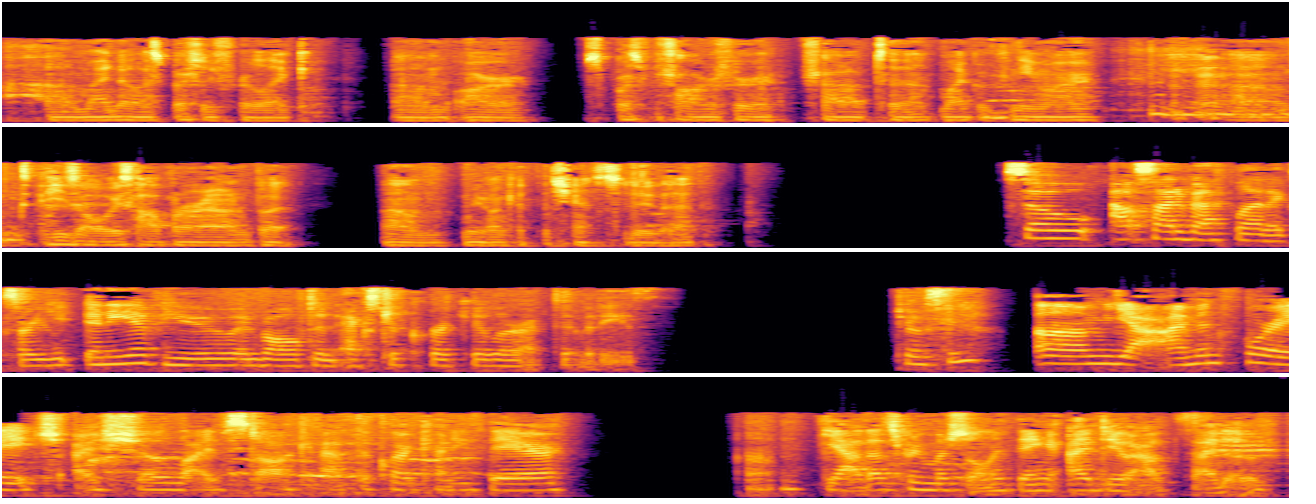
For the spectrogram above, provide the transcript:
um, I know especially for like um, our sports photographer, shout out to Michael Kniemeyer. Um, he's always hopping around, but um, we don't get the chance to do that. So, outside of athletics, are you, any of you involved in extracurricular activities? Josie? Um, yeah, I'm in 4-H. I show livestock at the Clark County Fair. Um, yeah, that's pretty much the only thing I do outside of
